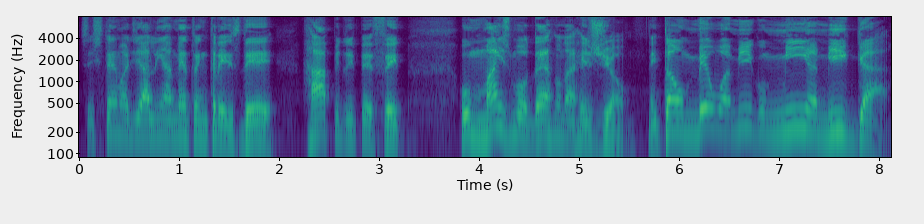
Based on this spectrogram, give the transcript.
Sistema de alinhamento em 3D, rápido e perfeito. O mais moderno na região. Então, meu amigo, minha amiga,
